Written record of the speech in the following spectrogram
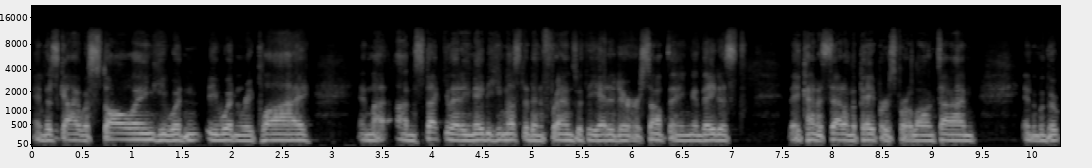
And this guy was stalling. He wouldn't, he wouldn't reply and my, I'm speculating maybe he must have been friends with the editor or something, and they just they kind of sat on the papers for a long time. And the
